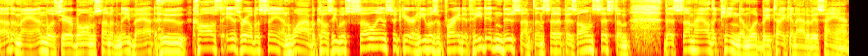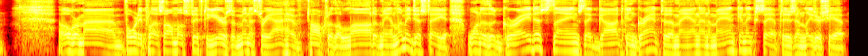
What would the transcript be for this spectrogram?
other man was Jeroboam, son of Nebat, who caused Israel to sin. Why? Because he was so insecure. He was afraid if he didn't do something, set up his own system, that somehow the kingdom would be taken out of his hand. Over my 40 plus, almost 50 years of ministry, I have talked with a lot of men. Let me just tell you, one of the greatest things that God can grant to a man and a man can accept who's in leadership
